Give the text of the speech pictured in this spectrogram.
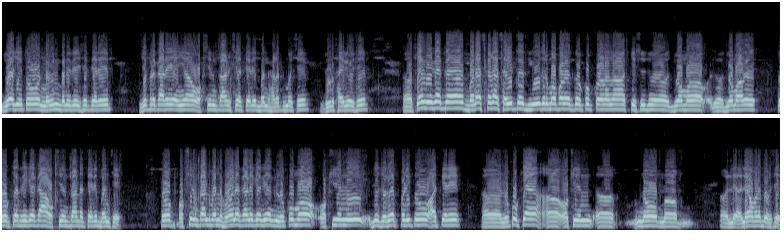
જોવા જઈએ તો નવીન બની રહી છે. ત્યારે જે પ્રકારે અહીંયા ઓક્સિજન પ્લાન્ટ છે, અત્યારે બંધ હાલતમાં છે, ધૂળ ખાઈ રહ્યો છે. ક્યાંક ક્યાંક બનાસકાંઠા સહિત દિયોદરમાં પણ કોઈક કોરોનાના કેસો જોવા જોવામાં આવે તો ક્યાંક ક્યાંક આ ઓક્સિજન પ્લાન્ટ અત્યારે બંધ છે. તો ઓક્સિજન પ્લાન્ટ બંધ હોવાના કારણે ક્યાંક ક્યાંક લોકોમાં ઓક્સિજનની જો જરૂરત પડી તો અત્યારે લોકો ક્યાં ઓક્સિજન નો લેવા માટે દોડશે?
